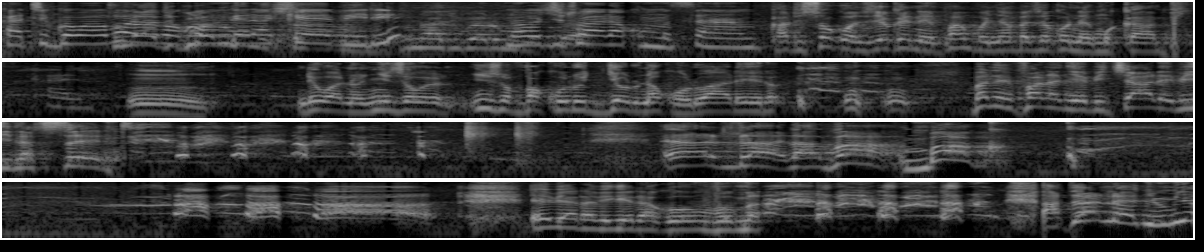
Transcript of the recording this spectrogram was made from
Kati gwe waba olaba okwongerako ebiri n'ogitwala ku musanvu. Kati soko nziyeko nempanvu enyambazeko ne mukampi. Mm. ndi wano nyinza okuva ku lujja olunaku olwaleero. Bana ebifaananyi ebikyala ebirina sente Era, laba mboko ebyana bigenda kunvuma. Ate nenyumye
